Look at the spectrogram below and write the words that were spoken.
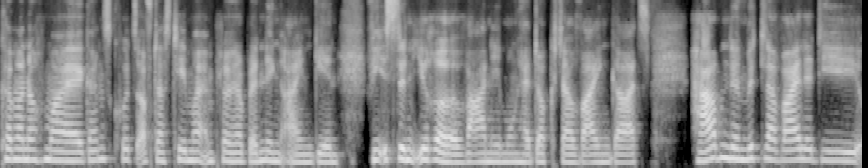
können wir noch mal ganz kurz auf das Thema Employer Branding eingehen. Wie ist denn Ihre Wahrnehmung, Herr Dr. Weingarts? Haben denn mittlerweile die,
